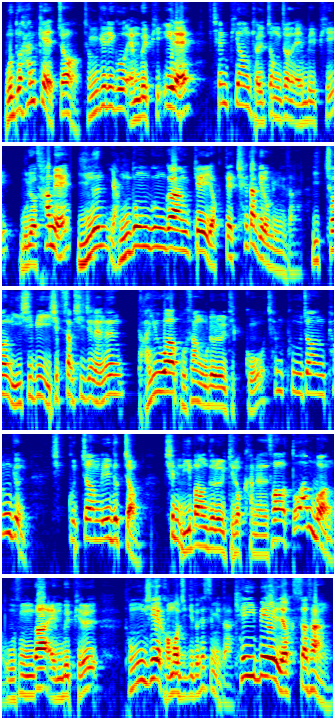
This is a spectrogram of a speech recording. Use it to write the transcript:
모두 함께 했죠. 정규리그 MVP 1회, 챔피언 결정전 MVP 무려 3회, 이는 양동근과 함께 역대 최다 기록입니다. 2022-23 시즌에는 나이와 부상 우려를 딛고 챔프전 평균 19.1득점, 10리바운드를 기록하면서 또 한 번 우승과 MVP를 동시에 거머쥐기도 했습니다. KBL 역사상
